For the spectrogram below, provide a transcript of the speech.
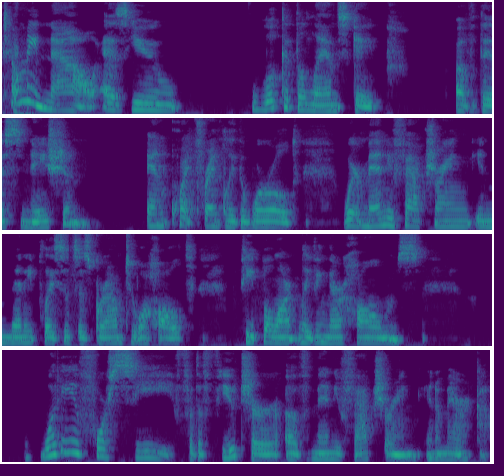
tell me now, as you look at the landscape of this nation, and quite frankly, the world, where manufacturing in many places is ground to a halt. People aren't leaving their homes what do you foresee for the future of manufacturing in America?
